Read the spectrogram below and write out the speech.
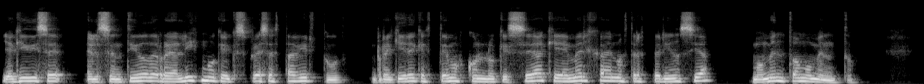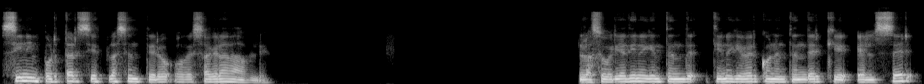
Y aquí dice, el sentido de realismo que expresa esta virtud requiere que estemos con lo que sea que emerja en nuestra experiencia momento a momento, sin importar si es placentero o desagradable. La sobriedad tiene que, tiene que ver con entender que el ser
